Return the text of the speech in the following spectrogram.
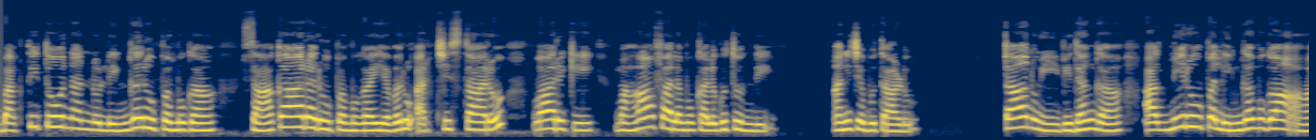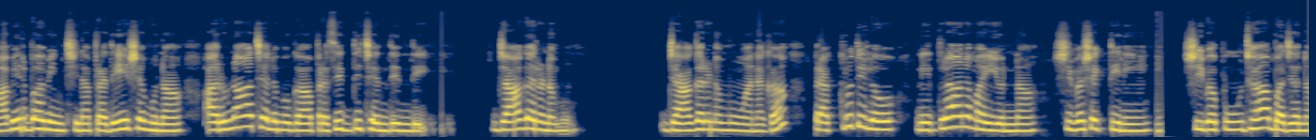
భక్తితో నన్ను లింగ రూపముగా సాకార రూపముగా ఎవరు అర్చిస్తారో వారికి మహాఫలము కలుగుతుంది అని చెబుతాడు. తాను ఈ విధంగా అగ్నిరూప లింగముగా ఆవిర్భవించిన ప్రదేశమున అరుణాచలముగా ప్రసిద్ధి చెందింది. జాగరణము. జాగరణము అనగా ప్రకృతిలో నిద్రాణమయ్యున్న శివశక్తిని శివపూజా భజన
